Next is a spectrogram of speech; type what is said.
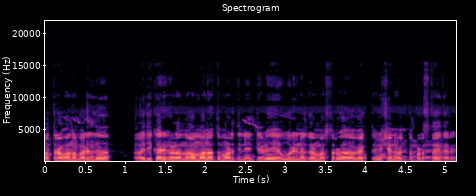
ಪತ್ರವನ್ನು ಬರೆದು ಅಧಿಕಾರಿಗಳನ್ನು ಅಮಾನತು ಮಾಡ್ತೀನಿ ಅಂತೇಳಿ ಊರಿನ ಗ್ರಾಮಸ್ಥರು ವ್ಯಕ್ತ ವಿಷಯನ ವ್ಯಕ್ತಪಡಿಸ್ತಾ ಇದ್ದಾರೆ.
